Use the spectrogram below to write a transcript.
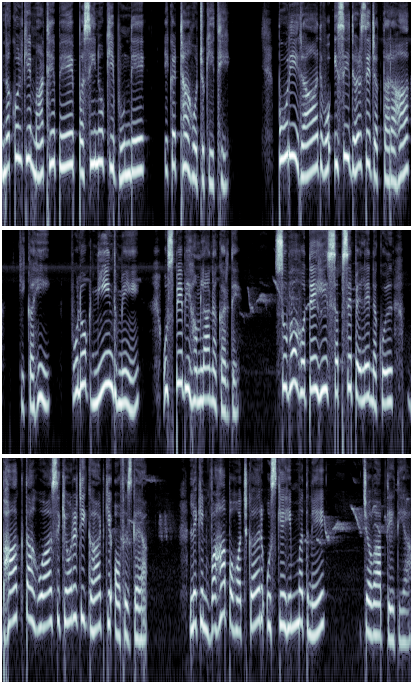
नकुल के माथे पे पसीनों की बूंदें इकट्ठा हो चुकी थी। पूरी रात वो इसी डर से जगता रहा कि कहीं वो लोग नींद में उस पर भी हमला न कर दे। सुबह होते ही सबसे पहले नकुल भागता हुआ सिक्योरिटी गार्ड के ऑफ़िस गया, लेकिन वहाँ पहुंचकर उसके हिम्मत ने जवाब दे दिया।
